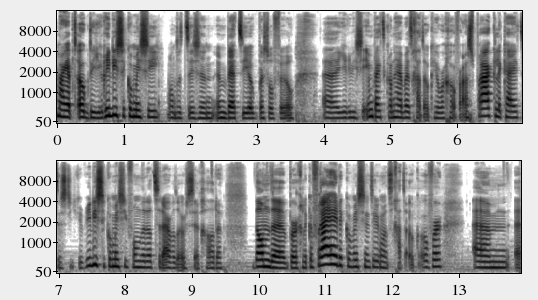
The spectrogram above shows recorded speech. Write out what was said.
Maar je hebt ook de juridische commissie, want het is een, een wet die ook best wel veel eh, juridische impact kan hebben. Het gaat ook heel erg over aansprakelijkheid. Dus de juridische commissie vonden dat ze daar wat over te zeggen hadden. Dan de burgerlijke vrijhedencommissie natuurlijk, want het gaat ook over ehm, eh,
